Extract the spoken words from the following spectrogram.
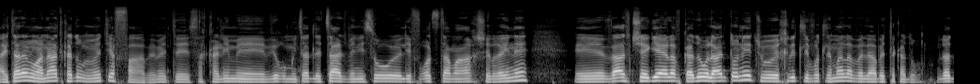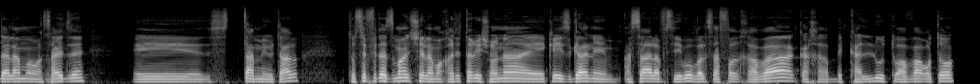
הייתה לנו הנעת כדור באמת יפה, באמת אה, שחקנים אה, העבירו מצד לצד וניסו לפרוץ את המערך של ריינה, אה, ואז כשהגיע אליו כדור לאנטוניץ' הוא החליט לבעוט למעלה ולאבד את הכדור. לא יודע למה הוא עשה את זה, סתם מיותר. תוספת הזמן של המחצית הראשונה, קייס גאנם עשה עליו סיבוב על סף הרחבה, ככה בקלות הוא עבר אותו.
